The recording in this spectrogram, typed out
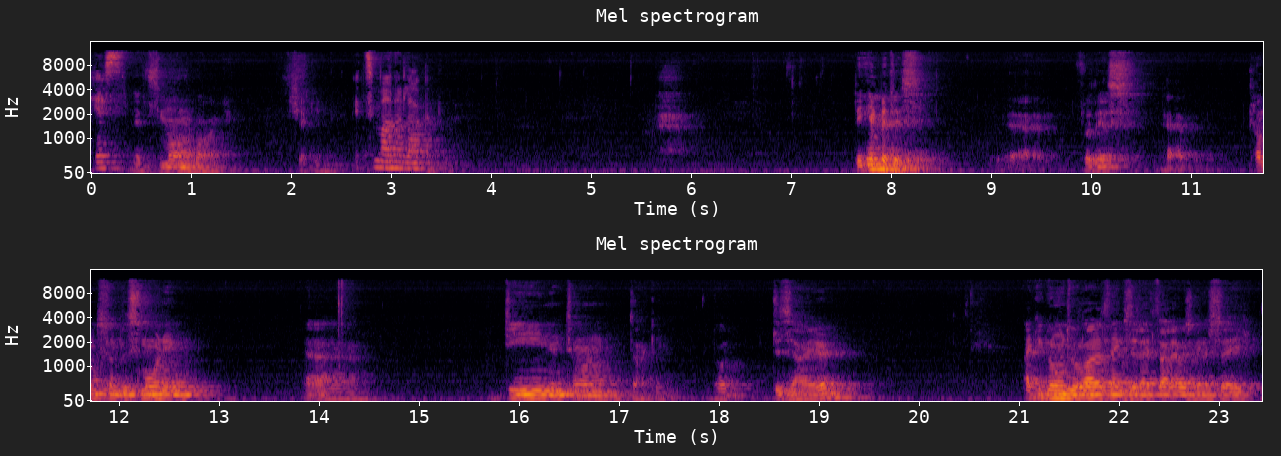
Yes, it's monologue. Checking in. it's monologue. The impetus uh, for this uh, comes from this morning. Uh, Dean and Tom talking about desire. I could go into a lot of things that I thought I was going to say,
